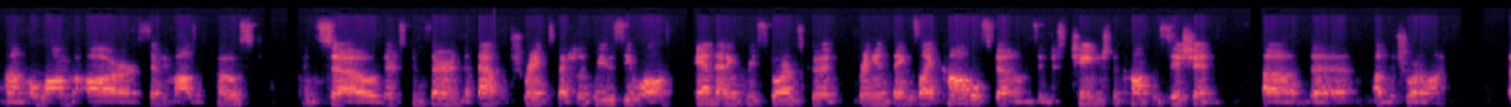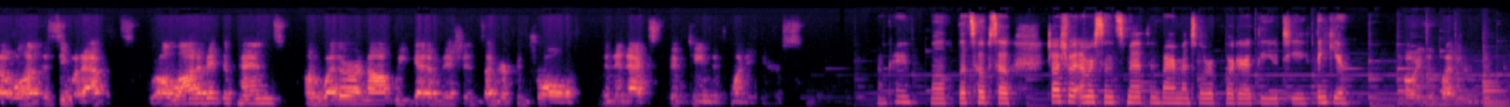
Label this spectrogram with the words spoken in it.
um, along our 70 miles of coast. And so there's concern that that will shrink, especially if we use seawalls, and that increased storms could bring in things like cobblestones and just change the composition of the of the shoreline. So we'll have to see what happens. A lot of it depends on whether or not we get emissions under control in the next 15 to 20 years. Okay, well, let's hope so. Joshua Emerson Smith, environmental reporter at the UT. Thank you. Always a pleasure.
